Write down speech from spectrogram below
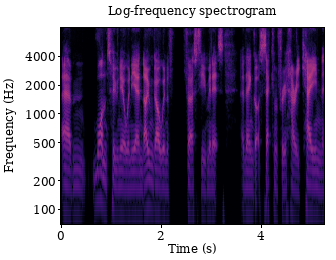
Um, 1 2 nil in the end, own goal in the first few minutes, and then got second through Harry Kane.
